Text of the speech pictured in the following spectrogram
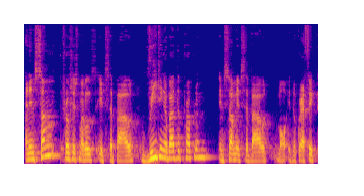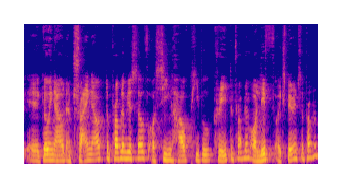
And in some process models, it's about reading about the problem. In some, it's about more ethnographic, uh, going out and trying out the problem yourself or seeing how people create the problem or live or experience the problem.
